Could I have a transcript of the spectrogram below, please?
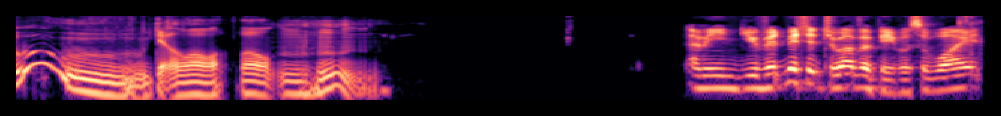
Ooh, get a little, little, mm-hmm. I mean, you've admitted to other people, so why,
